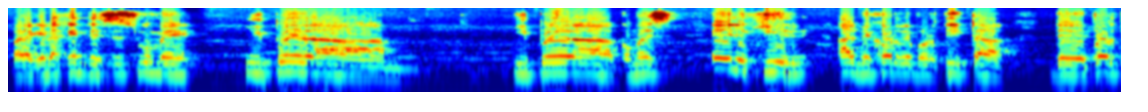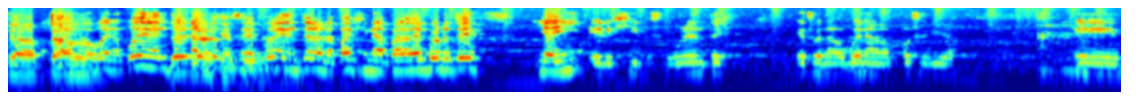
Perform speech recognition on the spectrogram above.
para que la gente se sume y pueda y pueda, como es, elegir al mejor deportista de deporte adaptado. Bueno, pueden entrar, pueden entrar a la página para deporte y ahí elegir, seguramente es una buena posibilidad. Eh,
